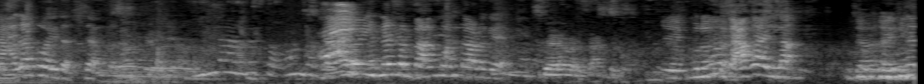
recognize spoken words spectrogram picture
ನಾಲ್ಕು ಐದು ಅಷ್ಟೇ ಹಾಕೋದು. ನಾನು ಇನ್ನೂ ಸ್ವಲ್ಪ ಹಾಕೊಂತ ಅವಳಿಗೆ ಬೇಡ ಬೇಡ ಸಾಕು ಜಾಗ ಇಲ್ಲ ಇನ್ನೂ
